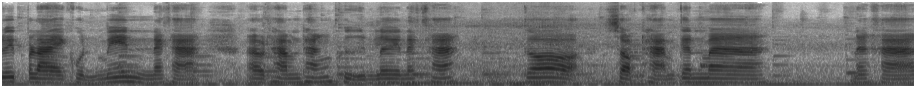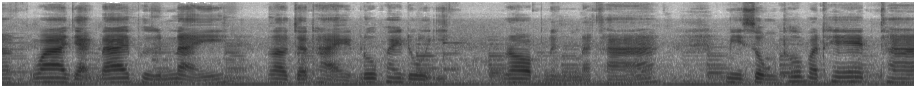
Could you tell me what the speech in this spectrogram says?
ด้วยปลายขนเม่นนะคะ เราทำทั้งผืนเลยนะคะ ก็สอบถามกันมานะคะ ว่าอยากได้ผืนไหน เราจะถ่ายรูปให้ดูอีกรอบหนึ่งนะคะ มีส่งทั่วประเทศค่ะ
